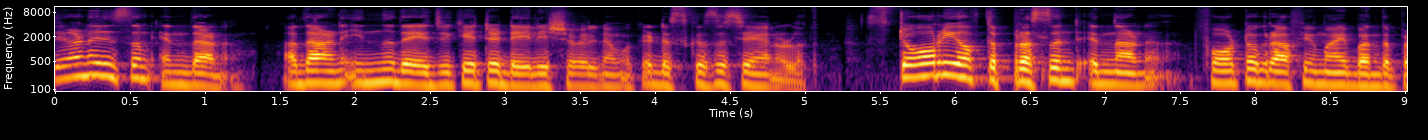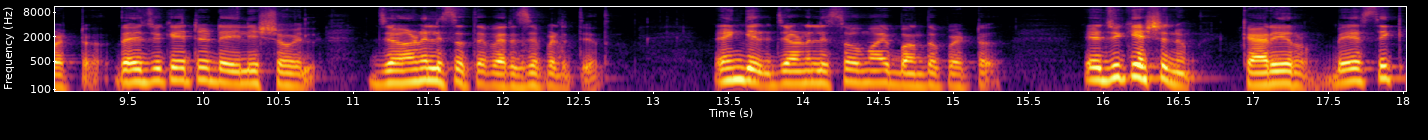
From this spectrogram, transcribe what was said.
ജേർണലിസം എന്താണ് അതാണ് ഇന്ന് ദ എഡ്യൂക്കേറ്റഡ് ഡെയിലി ഷോയിൽ നമുക്ക് ഡിസ്കസ് ചെയ്യാനുള്ളത് സ്റ്റോറി ഓഫ് ദ പ്രസൻറ്റ് എന്നാണ് ഫോട്ടോഗ്രാഫിയുമായി ബന്ധപ്പെട്ട് ദ എജ്യൂക്കേറ്റഡ് ഡെയിലി ഷോയിൽ ജേർണലിസത്തെ പരിചയപ്പെടുത്തിയത് എങ്കിൽ ജേർണലിസവുമായി ബന്ധപ്പെട്ട് എഡ്യൂക്കേഷനും കരിയറും ബേസിക്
